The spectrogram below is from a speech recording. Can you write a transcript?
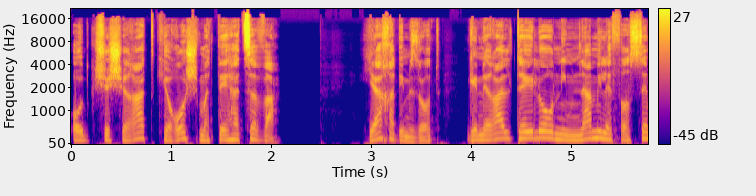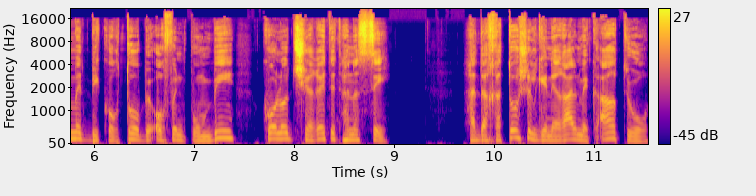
עוד כששירת כראש מטה הצבא. יחד עם זאת, גנרל טיילור נמנע מלפרסם את ביקורתו באופן פומבי כל עוד שירת את הנשיא. הדחתו של גנרל מקארתור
